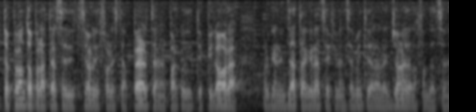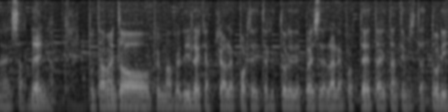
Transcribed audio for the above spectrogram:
Tutto è pronto per la terza edizione di Foreste Aperte nel Parco di Tepilora, organizzata grazie ai finanziamenti della Regione e della Fondazione Sardegna. L'appuntamento primaverile che aprirà le porte dei territori dei paesi dell'area protetta ai tanti visitatori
